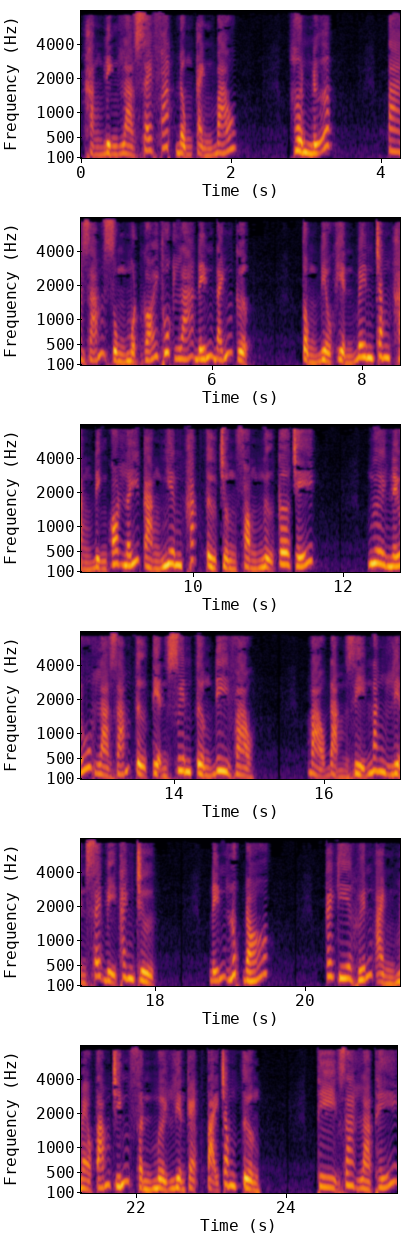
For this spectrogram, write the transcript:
Khẳng định là sẽ phát động cảnh báo. Hơn nữa, ta dám dùng một gói thuốc lá đến đánh cược. Tổng điều khiển bên trong khẳng định có lấy càng nghiêm khắc từ trường phòng ngự cơ chế. Ngươi nếu là dám tự tiện xuyên tường đi vào. Bảo đảm gì năng liền sẽ bị thanh trừ. Đến lúc đó. Cái kia huyến ảnh mèo 89 phần 10 liền kẹp tại trong tường. Thì ra là thế.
